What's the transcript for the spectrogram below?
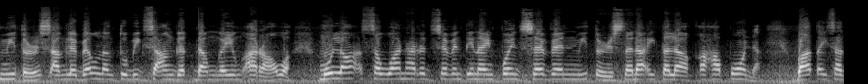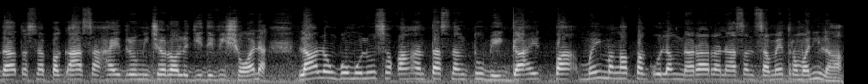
meters ang level ng tubig sa Angat Dam ngayong araw mula sa 179.7 meters na naitala kahapon. Batay sa datos ng Pag-asa Hydrometeorology Division, lalong bumulusok ang antas ng tubig kahit pa may mga pag-ulang nararanasan sa Metro Manila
